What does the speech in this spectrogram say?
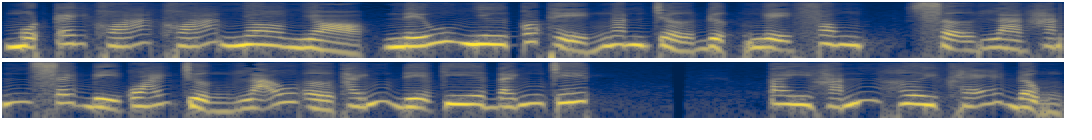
Một cái khóa khóa nho nhỏ nếu như có thể ngăn trở được Nghệ Phong, sợ là hắn sẽ bị quái trưởng lão ở thánh địa kia đánh chết. Tay hắn hơi khẽ động,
